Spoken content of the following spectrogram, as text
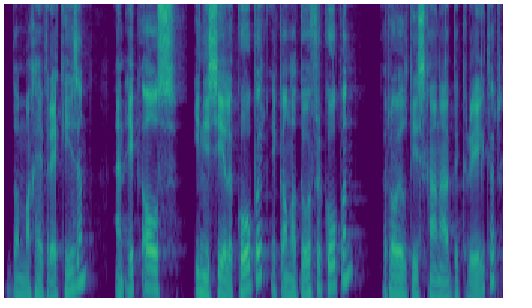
dan mag hij vrij kiezen. En ik als initiële koper, ik kan dat doorverkopen. De royalties gaan naar de creator.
